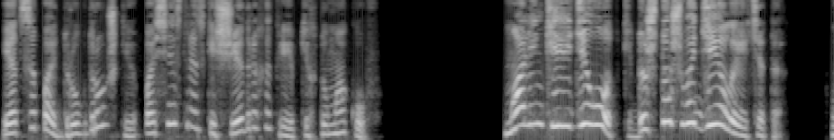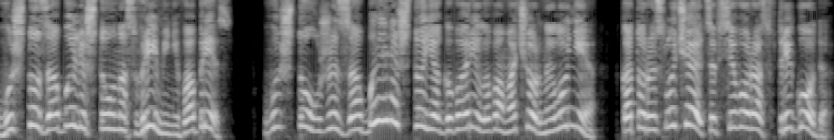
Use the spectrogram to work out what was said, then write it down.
и отсыпать друг дружке по-сестрински щедрых и крепких тумаков. «Маленькие идиотки, да что ж вы делаете-то? Вы что, забыли, что у нас времени в обрез? Вы что, уже забыли, что я говорила вам о черной луне?» Которое случается всего раз в три года.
